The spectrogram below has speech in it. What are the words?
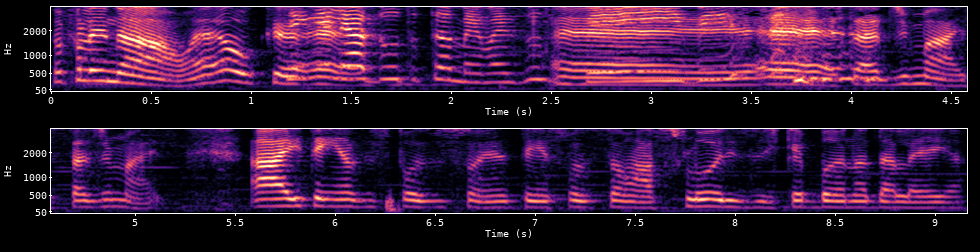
eu falei, não, é o que. Tem é, ele adulto também, mas os é, babies. É, tá demais, tá demais. Aí tem as exposições, tem a exposição As Flores de Quebana da Leia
